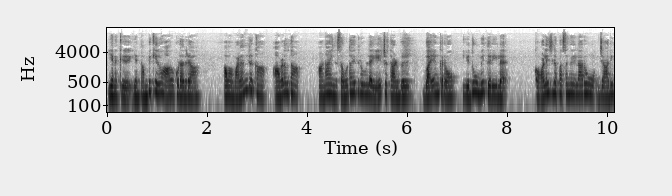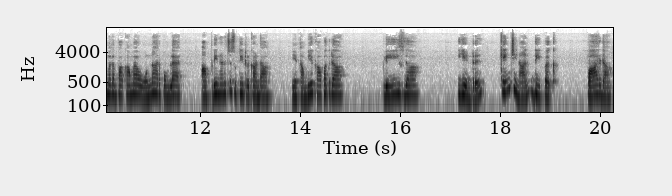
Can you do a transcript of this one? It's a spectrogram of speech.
எனக்கு என் தம்பிக்கு எதுவும் ஆகக்கூடாதுடா. அவன் வளர்ந்துருக்கான் அவ்வளவுதான். ஆனால் இந்த சமுதாயத்தில் உள்ள ஏற்றத்தாழ்வு பயங்கரம் எதுவுமே தெரியல. காலேஜில் பசங்க எல்லாரும் ஜாதி மதம் பார்க்காம ஒன்றா இருப்போம்ல அப்படி நினச்சி சுற்றிட்டு இருக்கான்டா. என் தம்பியை காப்பாத்துடா. ப்ளீஸ்டா. என்று கெஞ்சினான் தீபக். பாருடா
